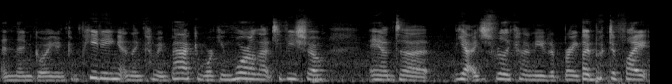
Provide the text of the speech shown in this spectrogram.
and then going and competing and then coming back and working more on that TV show. And uh, yeah, I just really kind of needed a break. I booked a flight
